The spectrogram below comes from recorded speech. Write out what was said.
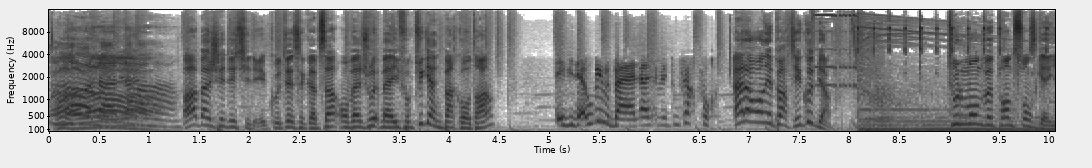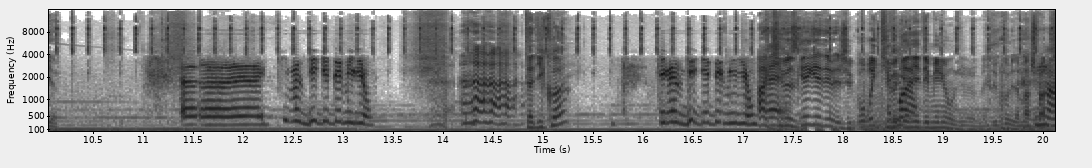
Oh là là. Ah bah j'ai décidé. Écoutez, c'est comme ça. On va jouer. Bah il faut que tu gagnes par contre. Hein. Évidemment, oui, mais bah là, je vais tout faire pour. Alors on est parti. Écoute bien. Tout le monde veut prendre son sgeg. Euh, qui veut se gagner des millions? T'as dit quoi? Qui veut se gagner des millions. Ah, qui veut se gagner des... J'ai compris qui veut Ouais. gagner des millions. Mais du coup, ça marche pas.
